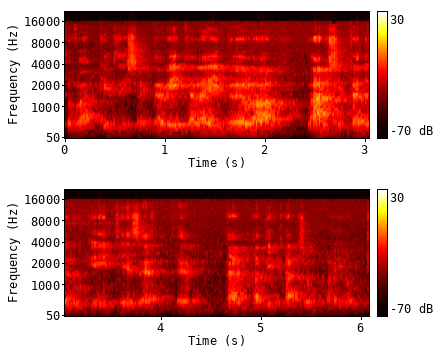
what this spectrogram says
továbbképzések bevételeiből, a Városi Pedagógiai Intézetben pedig hát sokkal jobb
